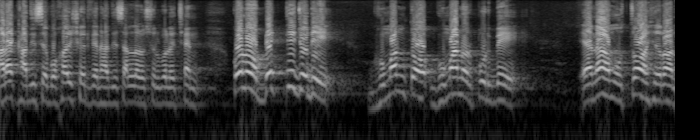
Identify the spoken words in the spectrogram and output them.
আর এক হাদিসে, বোখারি শরীফের হাদিস, আল্লাহ রসুল বলেছেন, কোন ব্যক্তি যদি ঘুমান্ত, ঘুমানোর পূর্বে এনাম তহেরন,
